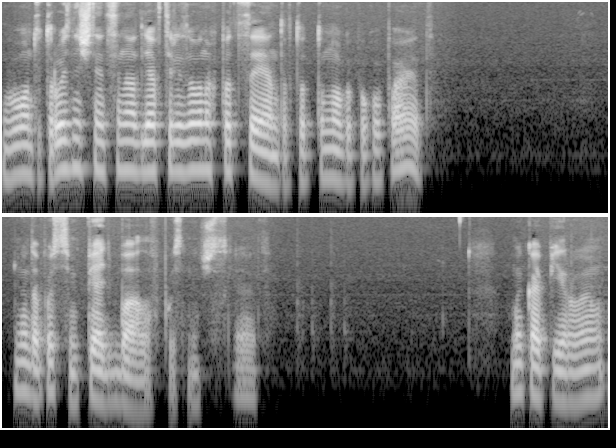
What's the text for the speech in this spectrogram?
Вон тут розничная цена для авторизованных пациентов. Тот, кто много покупает. Ну, допустим, 5 баллов пусть начисляют. Мы копируем.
